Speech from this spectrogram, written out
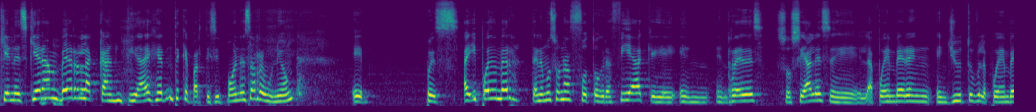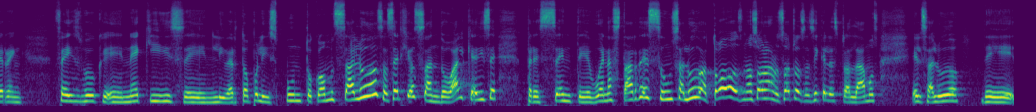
Quienes quieran ver la cantidad de gente que participó en esa reunión, eh, pues ahí pueden ver, tenemos una fotografía que en, en redes sociales eh, la pueden ver en, en YouTube, la pueden ver en Facebook, en X, en libertópolis.com. Saludos a Sergio Sandoval que dice presente. Buenas tardes, un saludo a todos, no solo a nosotros, así que les trasladamos el saludo de,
